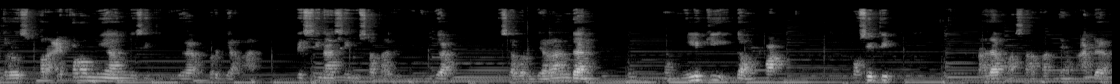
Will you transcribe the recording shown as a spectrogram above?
terus perekonomian di situ juga berjalan. Destinasi wisata itu juga bisa berjalan dan memiliki dampak positif terhadap masyarakat yang ada.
